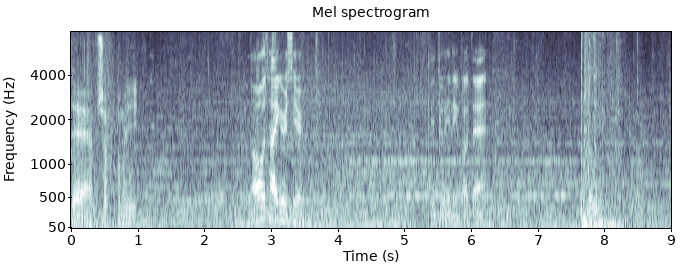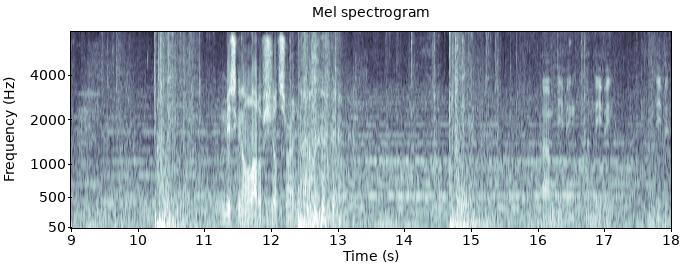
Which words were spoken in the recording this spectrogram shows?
Damn, so how many. Oh, tiger's here. Can't do anything about that. Missing a lot of shots right now. Oh, I'm leaving. I'm leaving. I'm leaving.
